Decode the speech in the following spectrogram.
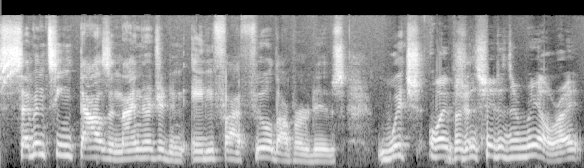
17,985 field operatives, which Wait, but ju- this shit isn't real, right?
